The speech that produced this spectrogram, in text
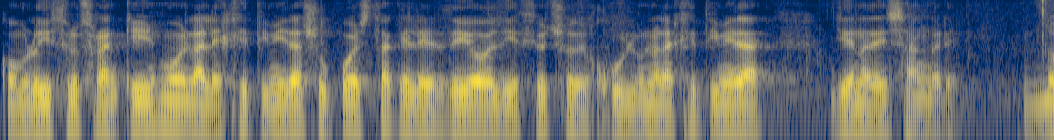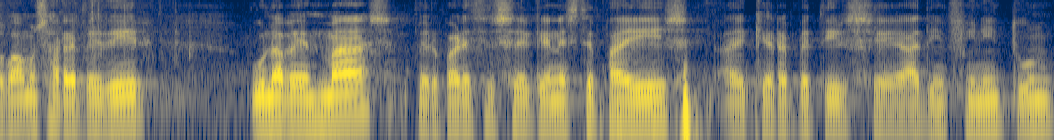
como lo hizo el franquismo, en la legitimidad supuesta que les dio el 18 de julio, una legitimidad llena de sangre. Nos vamos a repetir una vez más, pero parece ser que en este país hay que repetirse ad infinitum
